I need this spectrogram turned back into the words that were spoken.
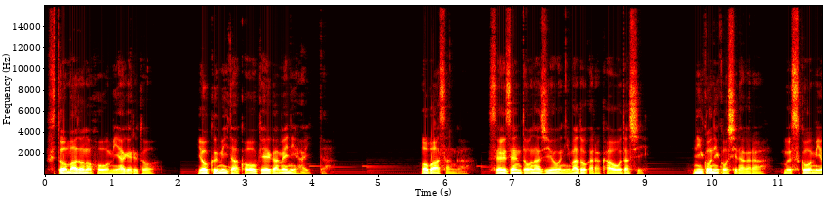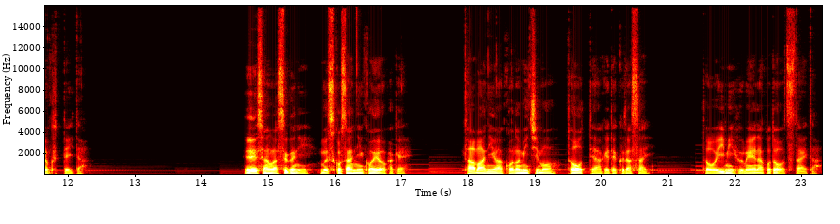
ふと窓の方を見上げると、よく見た光景が目に入った。おばあさんが生前と同じように窓から顔を出し、ニコニコしながら息子を見送っていた。A さんはすぐに息子さんに声をかけ、たまにはこの道も通ってあげてください、と意味不明なことを伝えた。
